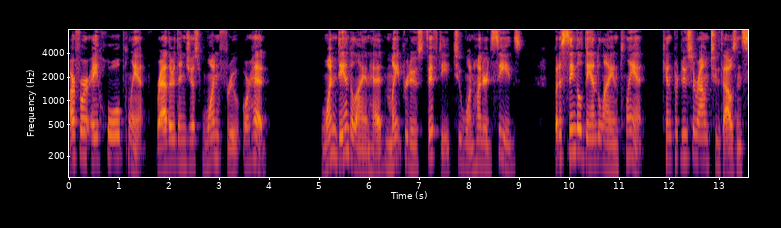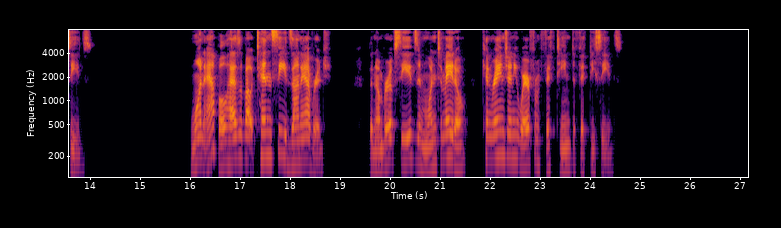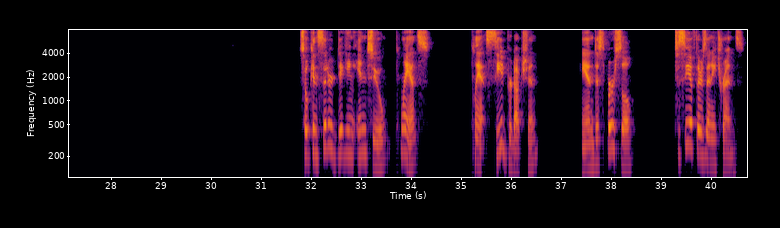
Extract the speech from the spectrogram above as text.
are for a whole plant rather than just one fruit or head. One dandelion head might produce 50 to 100 seeds, but a single dandelion plant can produce around 2,000 seeds. One apple has about 10 seeds on average. The number of seeds in one tomato can range anywhere from 15 to 50 seeds. So consider digging into plants, plant seed production, and dispersal to see if there's any trends.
